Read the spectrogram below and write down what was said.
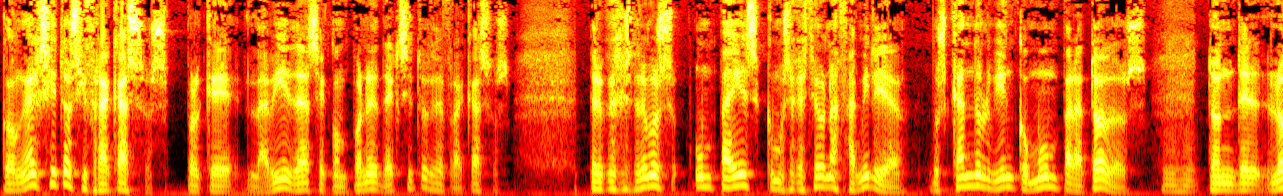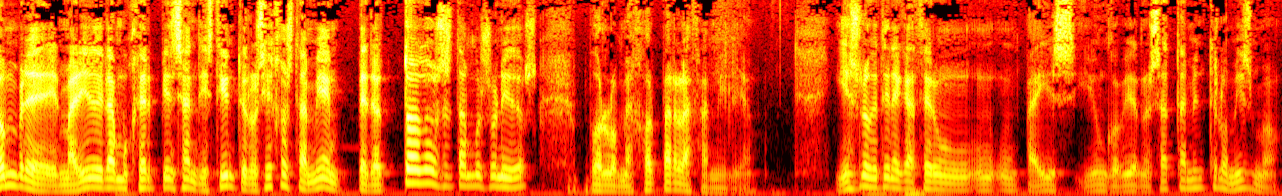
con éxitos y fracasos, porque la vida se compone de éxitos y de fracasos. Pero que gestionemos un país como se gestiona una familia, buscando el bien común para todos, donde el hombre, el marido y la mujer piensan distinto, y los hijos también, pero todos estamos unidos por lo mejor para la familia. Y eso es lo que tiene que hacer un, país y un gobierno, exactamente lo mismo.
